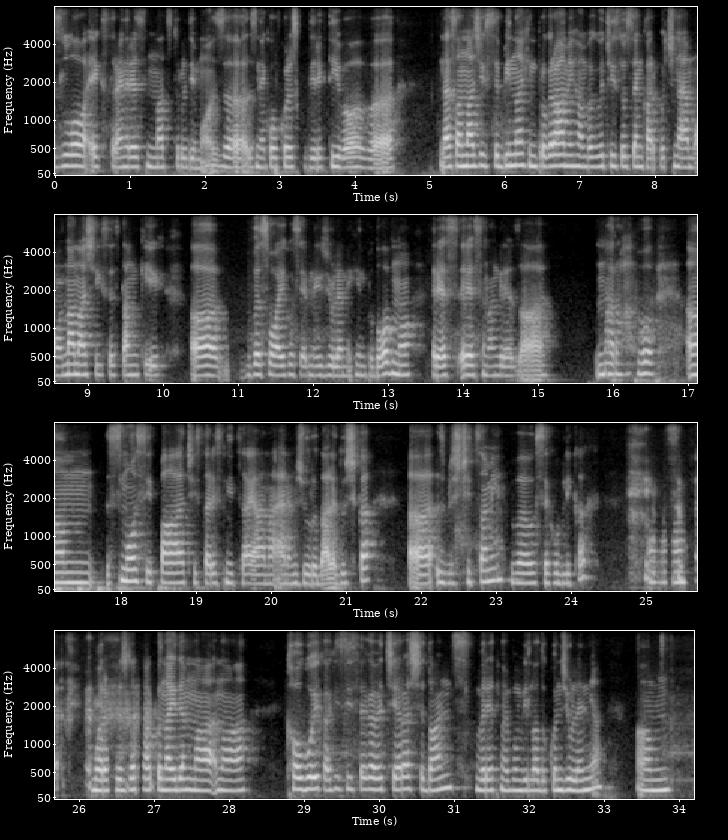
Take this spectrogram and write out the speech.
zelo ekstra in res nadstrudimo z, z neko okoljsko direktivo, v, ne samo v naših sebinah in programih, ampak v čisto vsem, kar počnemo na naših sestankih, uh, v svojih osebnih življenjih in podobno. Res, res se nam gre za naravo. Um, smo si pa čista resnica ja, na enem žuru dale duška uh, z bliščicami v vseh oblikah. Uh, Moram reči, da tako najdem na. na kavbojkah iz tistega večera še danes, verjetno jo bom videla do konca življenja. Um,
